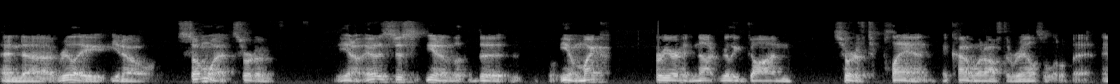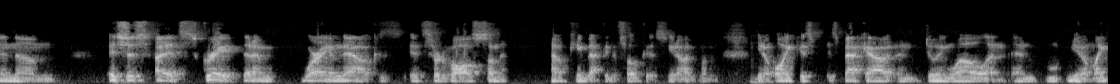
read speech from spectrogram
and uh, really, you know, somewhat sort of, you know, it was just, you know, the, the you know, my career had not really gone sort of to plan. It kind of went off the rails a little bit, and um, it's just it's great that I'm where I am now because it's sort of all somehow came back into focus. You know, I'm, I'm you know, Oink is, is back out and doing well, and and you know, my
